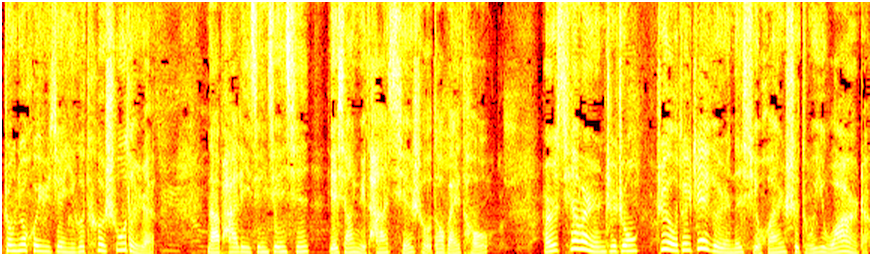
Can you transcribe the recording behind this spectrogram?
终究会遇见一个特殊的人，哪怕历经艰辛，也想与他携手到白头。而千万人之中，只有对这个人的喜欢是独一无二的。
